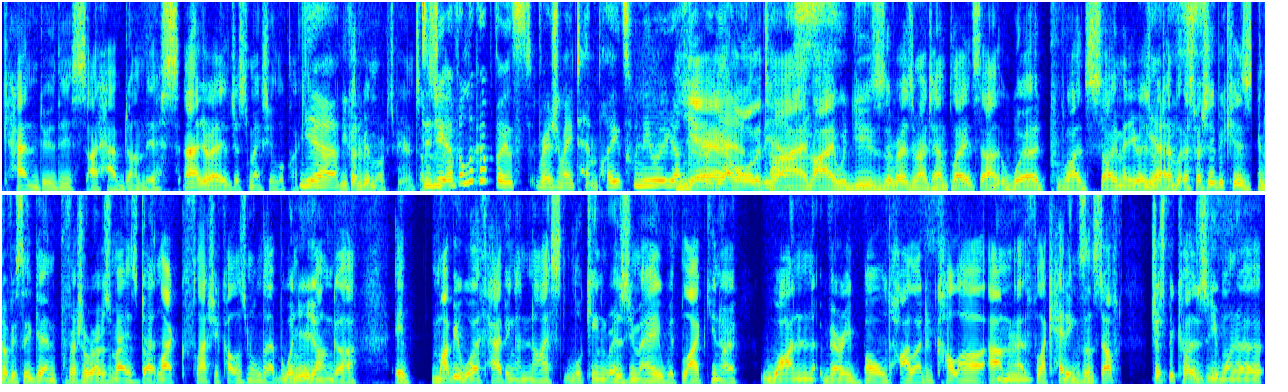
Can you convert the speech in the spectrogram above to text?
can do this, I have done this. And that just makes you look like Yeah. you, you got a bit more experience. Did you the ever look up those resume templates when you were younger? Yeah, all the time. yes. I would use the resume templates. Uh, Word provides so many resume Yes. templates, especially because, and obviously, again, professional resumes don't like flashy colors and all that. But when you're younger, it might be worth having a nice looking resume with, like, you know, one very bold highlighted color um, Mm-hmm. for like headings and stuff, just because you want to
